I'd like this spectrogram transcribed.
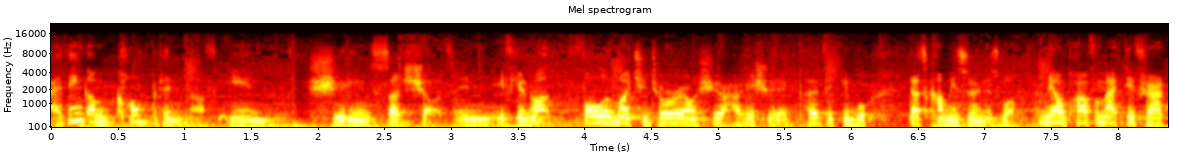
I think I'm competent enough in shooting such shots. And if you're not, follow my tutorial on how to shoot a perfect gimbal. That's coming soon as well. Now, apart from active track,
